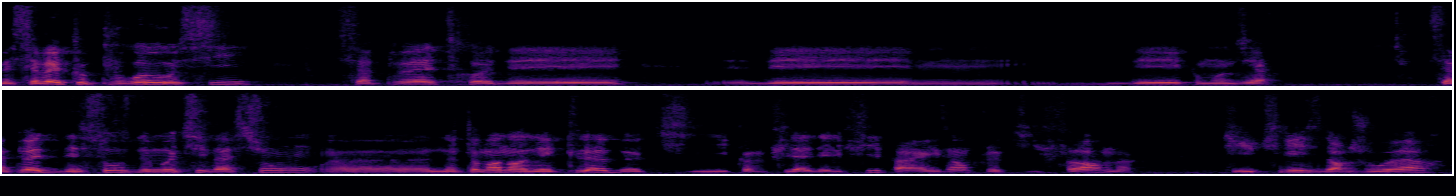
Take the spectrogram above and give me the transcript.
Mais c'est vrai que pour eux aussi, ça peut être des, des, comment dire, ça peut être des sources de motivation, euh, notamment dans des clubs qui, comme Philadelphie par exemple, qui forment, qui utilisent leurs joueurs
